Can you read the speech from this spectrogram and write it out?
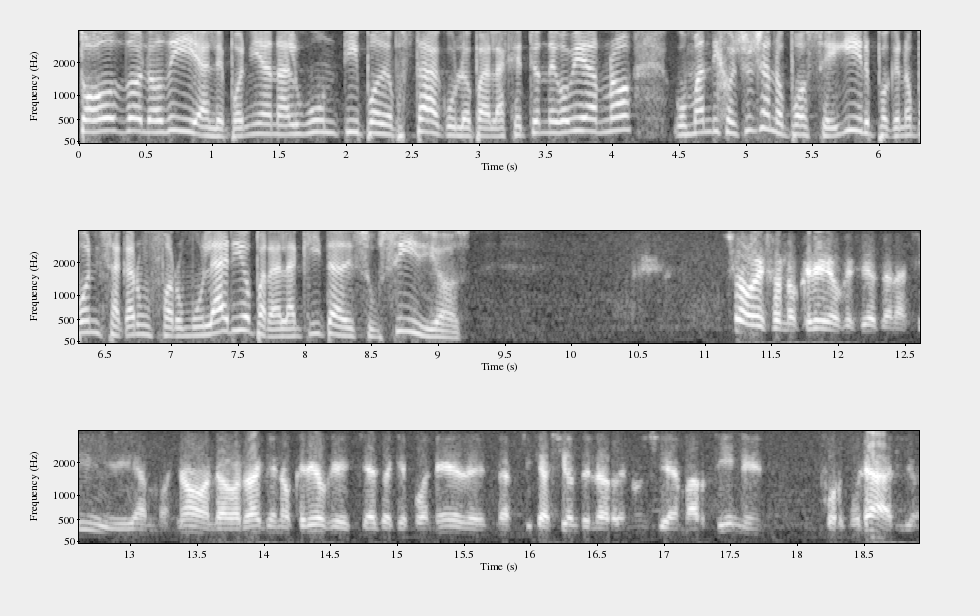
todos los días le ponían algún tipo de obstáculo para la gestión de gobierno, Guzmán dijo yo ya no puedo seguir porque no puedo ni sacar un formulario para la quita de subsidios. Yo eso no creo que sea tan así, digamos, no, la verdad que no creo que se haya que poner la explicación de la renuncia de Martín en formulario.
